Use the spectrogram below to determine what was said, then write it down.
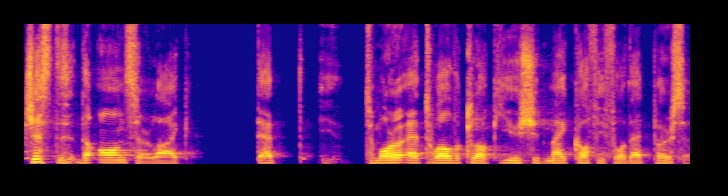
just the, the answer like that tomorrow at 12 o'clock you should make coffee for that person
